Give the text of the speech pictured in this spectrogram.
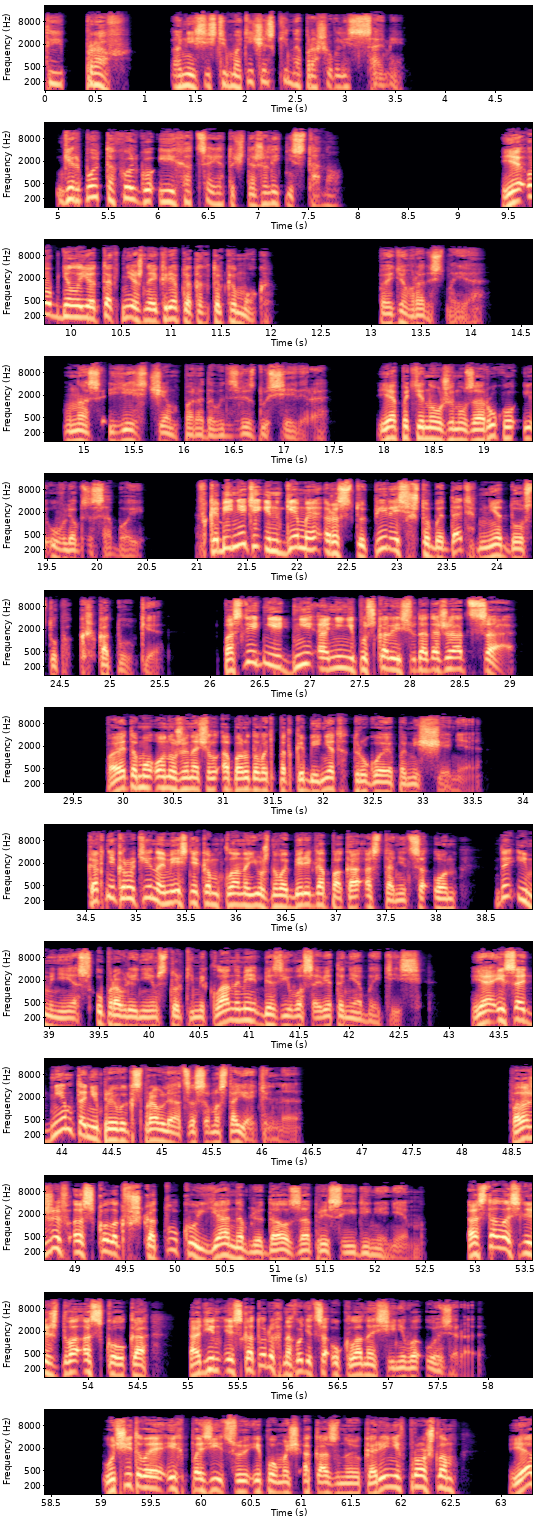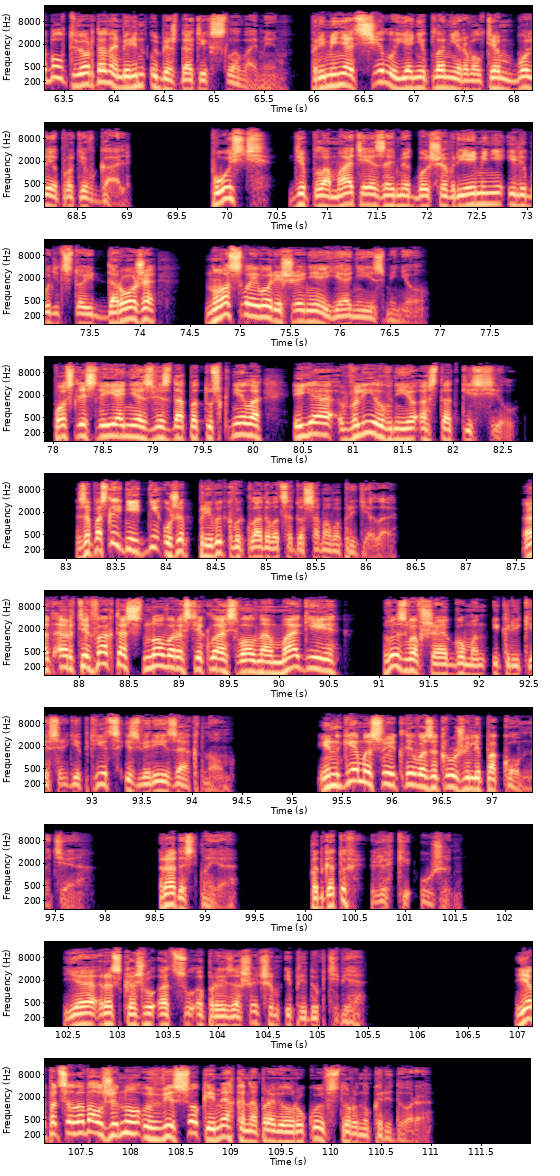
«Ты прав. Они систематически напрашивались сами. Гербота, Хольгу и их отца я точно жалеть не стану». Я обнял ее так нежно и крепко, как только мог. «Пойдем, радость моя. У нас есть чем порадовать звезду Севера». Я потянул жену за руку и увлек за собой. В кабинете ингемы расступились, чтобы дать мне доступ к шкатулке. Последние дни они не пускали сюда даже отца, поэтому он уже начал оборудовать под кабинет другое помещение. Как ни крути, наместником клана Южного берега пока останется он, да и мне с управлением столькими кланами без его совета не обойтись. Я и с одним-то не привык справляться самостоятельно. Положив осколок в шкатулку, я наблюдал за присоединением. Осталось лишь два осколка, один из которых находится у клана Синего озера. Учитывая их позицию и помощь, оказанную Карине в прошлом, я был твердо намерен убеждать их словами. Применять силу я не планировал, тем более против Галь. Пусть дипломатия займет больше времени или будет стоить дороже, но своего решения я не изменю. После слияния звезда потускнела, и я влил в нее остатки сил. За последние дни уже привык выкладываться до самого предела. От артефакта снова растеклась волна магии, вызвавшая гомон и крики среди птиц и зверей за окном. Ингемы суетливо закружили по комнате. «Радость моя, подготовь легкий ужин. Я расскажу отцу о произошедшем и приду к тебе». Я поцеловал жену в висок и мягко направил рукой в сторону коридора.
